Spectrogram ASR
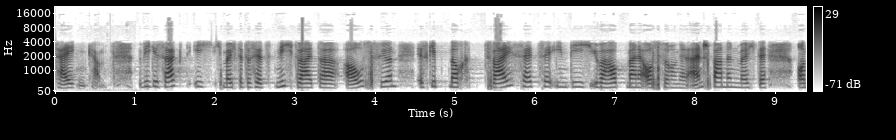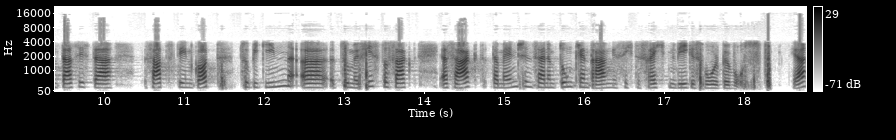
zeigen kann. Wie gesagt, ich, ich möchte das jetzt nicht weiter ausführen. Es gibt noch zwei Sätze, in die ich überhaupt meine Ausführungen einspannen möchte. Und das ist der Satz, den Gott zu Beginn äh, zu Mephisto sagt. Er sagt, der Mensch in seinem dunklen Drang ist sich des rechten Weges wohl bewusst. Ja,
